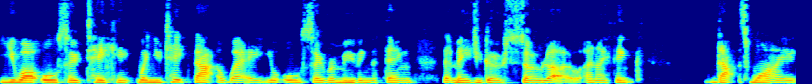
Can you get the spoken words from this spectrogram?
you are also taking when you take that away you're also removing the thing that made you go so low. And i think that's why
